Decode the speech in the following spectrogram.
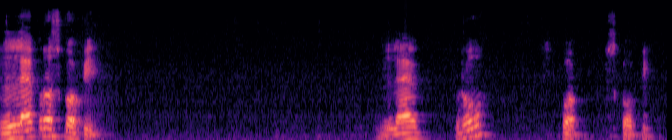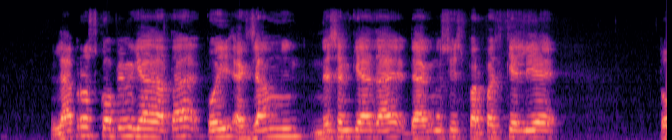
लेप्रोस्कोपी लेप्रोस्कोपी लेप्रोस्कोपी में किया जाता है, कोई एग्जामिनेशन किया जाए डायग्नोसिस पर्पज के लिए तो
